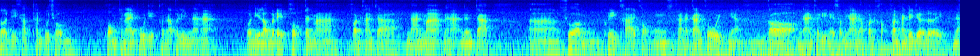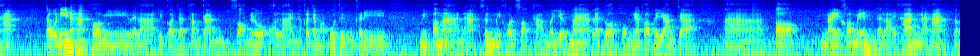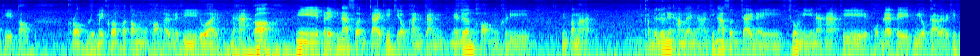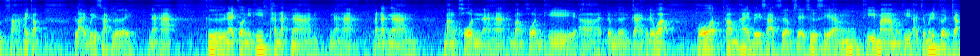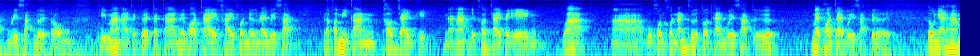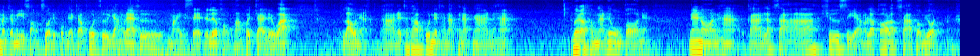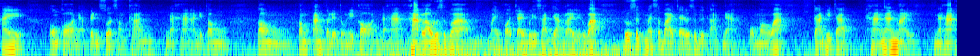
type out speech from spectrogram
สวัสดีครับท่านผู้ชม ผมทนายภูดิตธนพลินนะฮะ วันนี้เราไม่ได้พบกันมาค่อนข้างจะนานมากนะฮะ เนื่องจากาช่วงคลี่คลายของสถานการณ์โควิดเนี่ย ก็งานคดีในสำนักงานเราค่อนค่อนข้างจะเยอะเลยนะฮะ แต่วันนี้นะฮะพอมีเวลาที่ก่อนจะทำการสอนในระบบออนไลน์นะก็จะมาพูดถึงคดีหมิ่นประมาทนะฮะ ซึ่งมีคนสอบถามมาเยอะมาก และตัวผมเนี่ยก็พยายามจะอาตอบในคอมเมนต์หลาย ๆ ท่านนะฮะ บางทีตอบ ครบหรือไม่ครบก็ต้องขออภัยในที่นี้ด้วยนะฮะก็มีประเด็นที่น่าสนใจที่เกี่ยวพันกันในเรื่องของคดีหมิ่นประมาทกับในเรื่องในทางแรงงานที่น่าสนใจในช่วงนี้นะฮะที่ผมได้ไปมีโอกาสไปเป็นที่ปรึกษาให้กับหลายบริษัทเลยนะฮะคือในกรณีที่พนักงานนะฮะพนักงานบางคนนะฮะบางคนที่อ่าดำเนินการเขาเรียกว่าโพสต์ทำให้บริษัทเสื่อมเสียชื่อเสียงที่มาบางทีอาจจะไม่ได้เกิดจากบริษัทโดยตรง ที่มาอาจจะเกิดจากการไม่พอใจใครคนหนึ่งในบริษัท แล้วก็มีการเข้าใจผิดนะฮะหรือเข้าใจไปเองว่าบุคคลคนนั้นคือตัวแทนบริษัทหรือไม่พอใจบริษัทไปเลย ตรงนี้นะฮะมันจะมี 2ส่วนที่ผมอยากจะพูดคืออย่างแรกคือ mindset ในเรื่องของความเข้าใจเลยว่าเราเนี่ยในถ้าถ้าพูดในฐานะพนักงานนะฮะเมื่อเราทำงานให้องค์กรเนี่ยแน่นอนนะฮะการรักษาชื่อเสียงแล้วก็รักษาผลประโยชน์ให้ องค์กรเนี่ยเป็นส่วนสำคัญนะฮะอันนี้ต้องต้องต้องตั้งประเด็นตรงนี้ก่อนนะฮะหากเรารู้สึกว่าไม่พอใจบริษัทอย่างไร หรือว่ารู้สึกไม่สบายใจรู้สึกอึดอัดเนี่ยผมมองว่าการที่จะหางานใหม่นะฮะ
